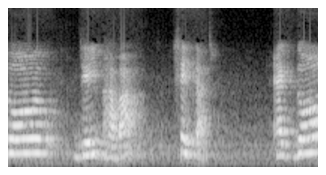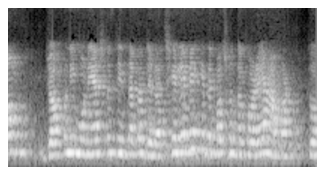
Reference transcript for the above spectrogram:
তো যেই ভাবা, সেই কাজ। একদম যখনই মনে আসলো চিন্তাটা যে না ছেলে মেয়ে খেতে পছন্দ করে, আমার তো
